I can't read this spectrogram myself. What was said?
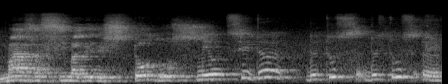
Mas acima deles todos, Mais au-dessus d'eux, de tous, de tous eux,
